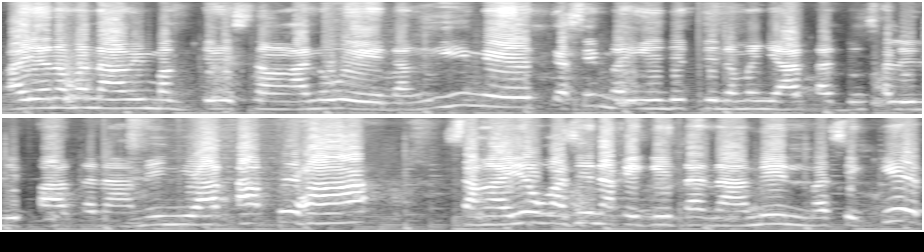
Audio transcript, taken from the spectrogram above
Ayaw naman namin magtiis ng ano eh, ng init kasi mainit din naman yata dun sa lilipatan namin. Yata po ha, sa ngayon kasi nakikita namin masikip.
